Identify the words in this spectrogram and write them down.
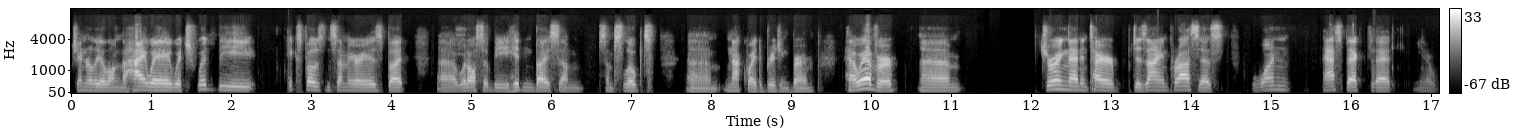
generally along the highway, which would be exposed in some areas, but would also be hidden by some, some sloped, um, not quite a bridging berm. However, um, during that entire design process, one aspect that you know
